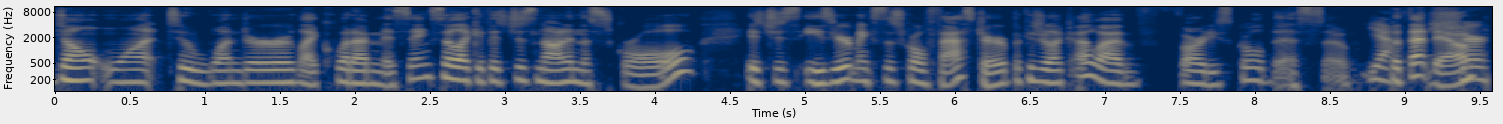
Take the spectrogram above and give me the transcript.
don't want to wonder like what I'm missing. So like if it's just not in the scroll, it's just easier. It makes the scroll faster because you're like, oh, I've already scrolled this. So Yeah. put that down. Sure.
